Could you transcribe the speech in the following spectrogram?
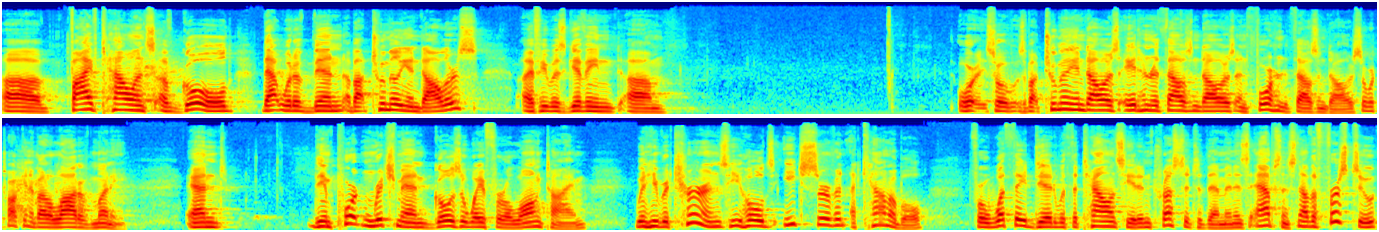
uh, five talents of gold, that would have been about $2 million. If he was giving um, or so it was about $2 million, $800,000, and $400,000. So we're talking about a lot of money. And the important rich man goes away for a long time. When he returns, he holds each servant accountable for what they did with the talents he had entrusted to them in his absence. Now, the first two,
